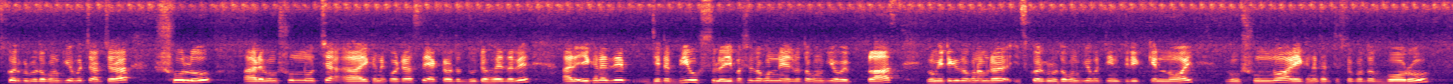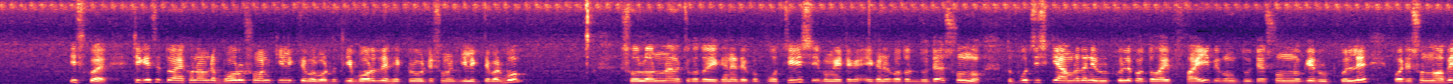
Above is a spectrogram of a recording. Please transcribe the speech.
স্কোয়ার করবে, তখন কী হবে? চার চারা ষোলো। আর এবং শূন্য হচ্ছে এখানে কয়টা আছে? একটা অর্থাৎ দুটো হয়ে যাবে। আর এখানে যে যেটা বিয়োগ ছিল, এই পাশে যখন নিয়ে আসবে, তখন কী হবে? প্লাস এবং এটাকে যখন আমরা স্কোয়ার করব, তখন কী হবে? তিন তিরিককে নয় এবং শূন্য। আর এখানে থাকতেছে কত? বড় স্কোয়ার। ঠিক আছে? তো এখন আমরা বড় সমান কী লিখতে পারব? অর্থাৎ কি বড় যে ভেক্টর, ওইটার সমান কি লিখতে পারব? ষোলো নয় হচ্ছে কত? এখানে দেখো পঁচিশ এবং এটা এখানে কত? দুটা শূন্য। তো পঁচিশকে আমরা জানি রুট করলে কত হয়? ফাইভ এবং দুটা শূন্যকে রুট করলে কয়টা শূন্য হবে?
